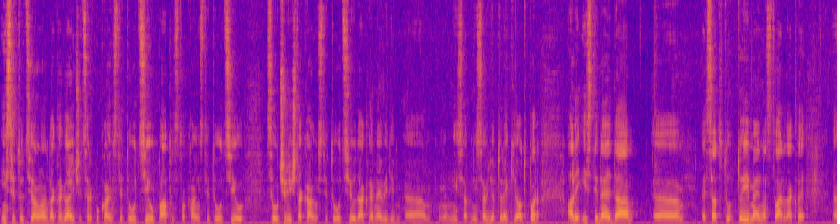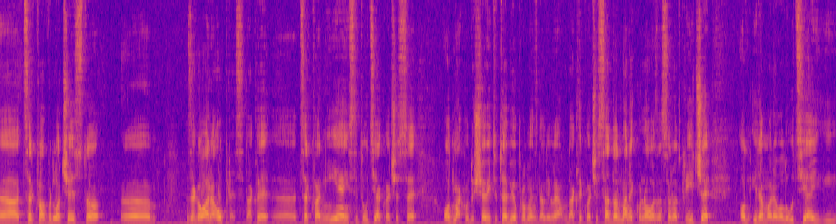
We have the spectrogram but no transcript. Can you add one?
institucionalno, dakle gledajući crkvu kao instituciju, papinstvo kao instituciju, sveučilišta kao instituciju, dakle ne vidim, nisam, nisam vidio tu neki otpor, ali istina je da, e sad tu, tu ima jedna stvar, dakle crkva vrlo često zagovara oprez. Dakle, crkva nije institucija koja će se odmah oduševiti, to je bio problem s Galileom. Dakle, koja će sad odmah neko novo znanstveno otkriće, idemo revolucija i,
